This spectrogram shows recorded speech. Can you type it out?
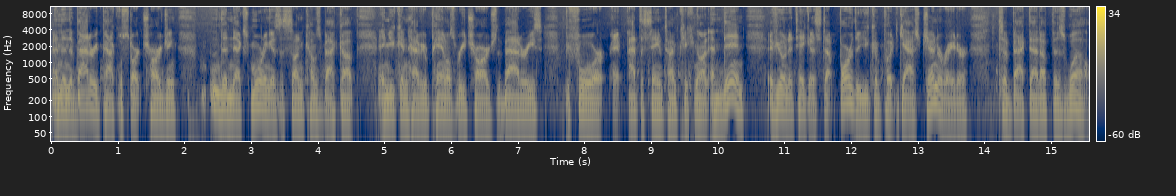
And then the battery pack will start charging the next morning as the sun comes back up, and you can have your panels recharge the batteries before at the same time kicking on. And then if you want to take it a step farther, you can put gas generator to back that up as well.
